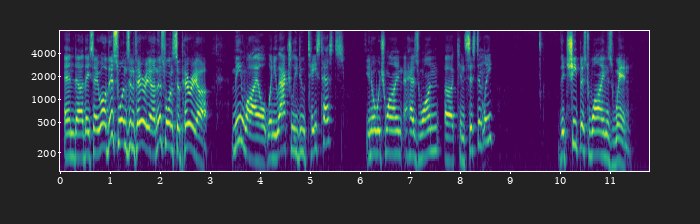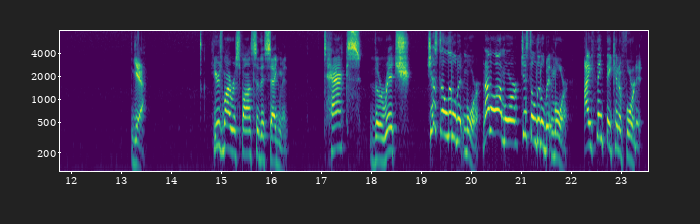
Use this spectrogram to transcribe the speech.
and uh, they say, "Well, this one's inferior and this one's superior." Meanwhile, when you actually do taste tests, you know which wine has won uh, consistently the cheapest wines win. Yeah. Here's my response to this segment tax the rich just a little bit more. Not a lot more, just a little bit more. I think they can afford it.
